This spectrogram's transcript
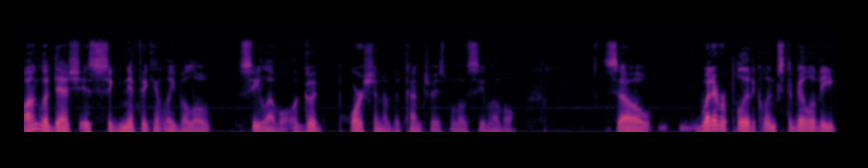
Bangladesh is significantly below sea level. A good portion of the country is below sea level. So, whatever political instability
